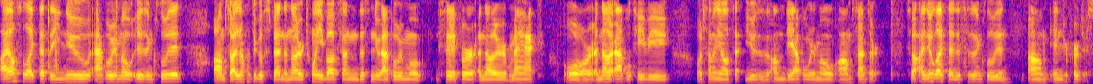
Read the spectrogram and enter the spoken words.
I also like that the new Apple Remote is included, um, so I don't have to go spend another 20 bucks on this new Apple Remote, say for another Mac or another Apple TV or something else that uses um, the Apple Remote um, sensor. So I do like that this is included um, in your purchase.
